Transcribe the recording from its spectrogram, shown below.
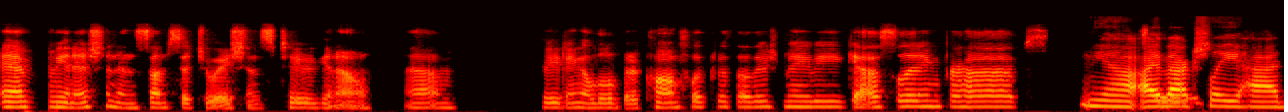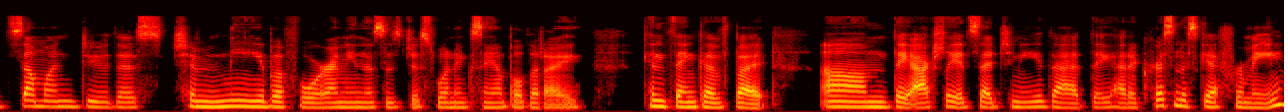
ammunition in some situations too, you know. Um, creating a little bit of conflict with others, maybe gaslighting, perhaps. Yeah, I've actually had someone do this to me before. I mean, this is just one example that I can think of, but um, they actually had said to me that they had a Christmas gift for me.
